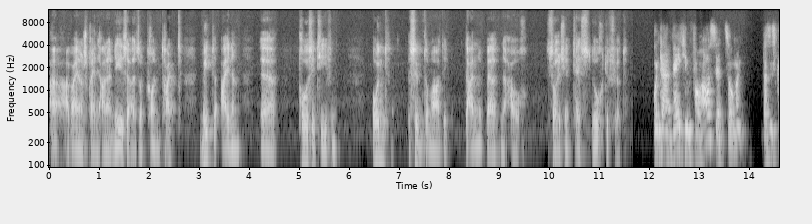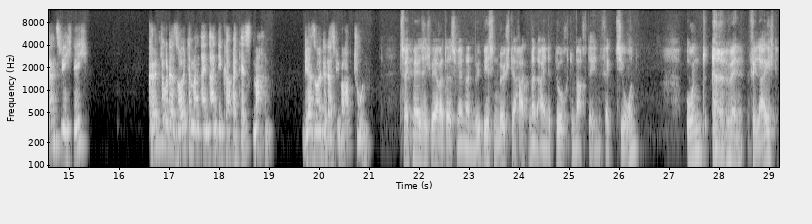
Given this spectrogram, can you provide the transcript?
äh, bei einer entsprechenden Anamnese, also Kontakt mit einem äh, positiven und Symptomatik, dann werden auch solche Tests durchgeführt. Unter welchen Voraussetzungen, das ist ganz wichtig, könnte oder sollte man einen Antikörpertest machen? Wer sollte das überhaupt tun? Zweckmäßig wäre das, wenn man wissen möchte, hat man eine durchgemachte Infektion und wenn vielleicht,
